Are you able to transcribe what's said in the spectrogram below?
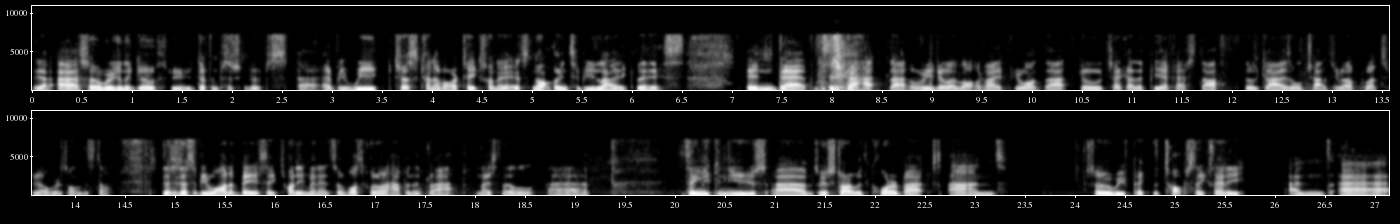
Yeah, uh, so we're going to go through different position groups uh, every week, just kind of our takes on it. It's not going to be like this in-depth chat that we know a lot about. If you want that, go check out the PFF stuff. Those guys will chat to you up for about two hours on the stuff. This is just if you want a basic 20 minutes of what's going on happen in the draft. Nice little uh, thing you can use. Um, so to start with quarterbacks, and so we've picked the top six, Eddie, and uh,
